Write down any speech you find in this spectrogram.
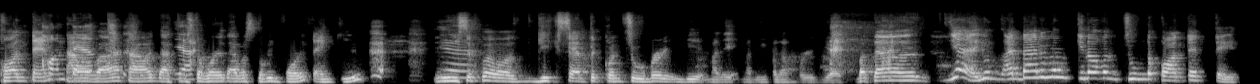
content. Content. Tama ba? Tama, that is Yeah. the word I was looking for. Thank you. Yeah. Inisip ko, geek-centric consumer, hindi, mali, mali palang word yun. But, uh, yeah, yung, ang dami mong kinokonsume na content eh.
